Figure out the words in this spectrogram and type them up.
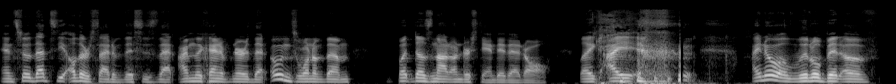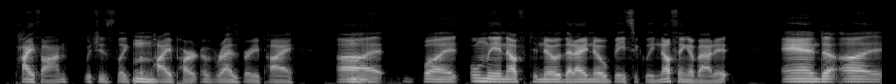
And so that's the other side of this is that I'm the kind of nerd that owns one of them but does not understand it at all. Like I I know a little bit of Python, which is like the Mm. Pi part of Raspberry Pi. Uh but only enough to know that I know basically nothing about it. And uh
